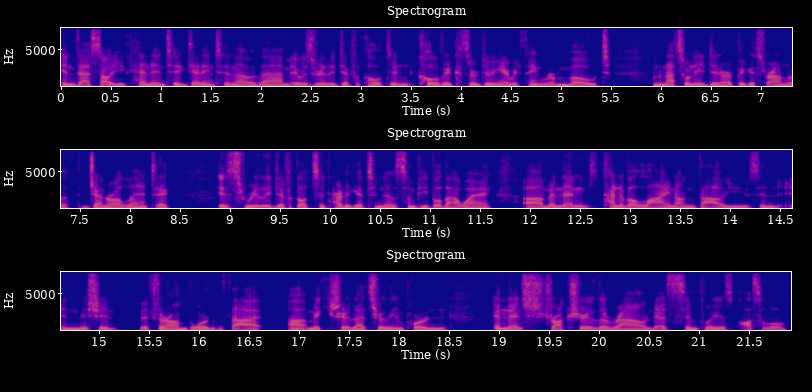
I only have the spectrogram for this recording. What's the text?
invest all you can into getting to know them. It was really difficult in COVID because we're doing everything remote. And that's when we did our biggest round with General Atlantic. It's really difficult to try to get to know some people that way. Um, and then kind of align on values and, and mission if they're on board with that, uh, making sure that's really important. And then structure the round as simply as possible.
